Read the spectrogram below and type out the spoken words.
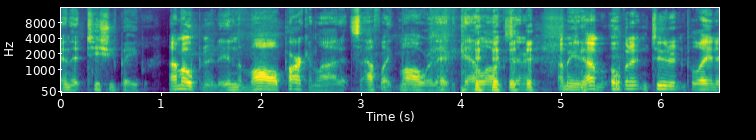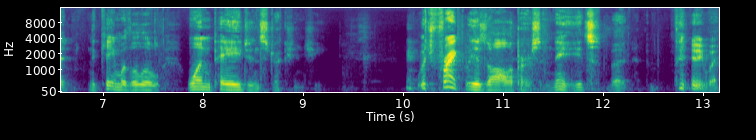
and that tissue paper. I'm opening it in the mall parking lot at South Lake Mall where they had the catalog center. I mean, I'm opening it and tuning it and playing it. And it came with a little one page instruction sheet, which frankly is all a person needs. But anyway,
